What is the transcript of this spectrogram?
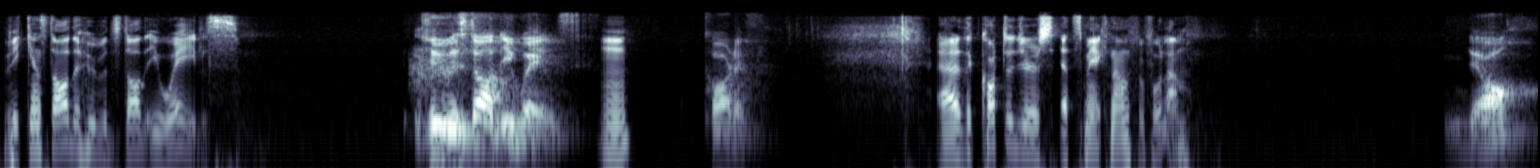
Vilken stad är huvudstad i Wales? Huvudstad i Wales? Mm. Cardiff. Är The Cottagers ett smeknamn för Fulham? Ja.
